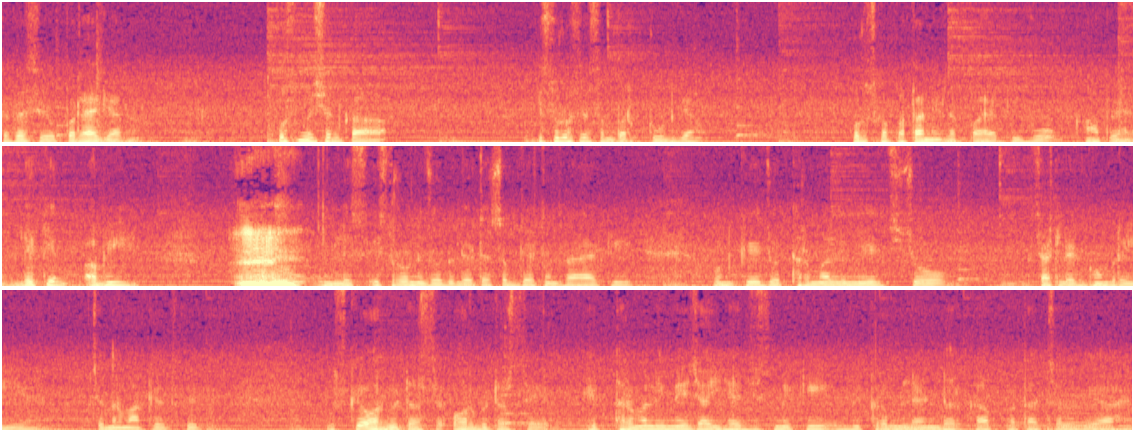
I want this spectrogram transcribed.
सतह से ऊपर रह गया था। उस मिशन का इसरो से संपर्क टूट गया और उसका पता नहीं लग पाया कि वो कहाँ पे है। लेकिन अभी इसरो ने जो भी लेटेस्ट अपडेट में बताया कि उनके जो थर्मल इमेज जो सैटेलाइट घूम रही है चंद्रमा के उसके ऑर्बिटर से ऑर्बिटर से एक थर्मल इमेज आई है जिसमें कि विक्रम लैंडर का पता चल गया है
